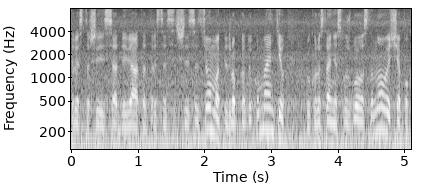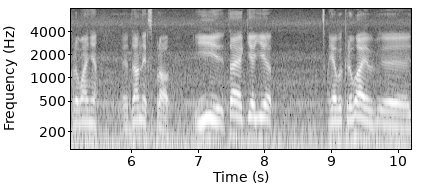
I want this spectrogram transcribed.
369, 367, підробка документів, використання службового становища, покривання е, даних справ. І так як я є я викриваю е,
